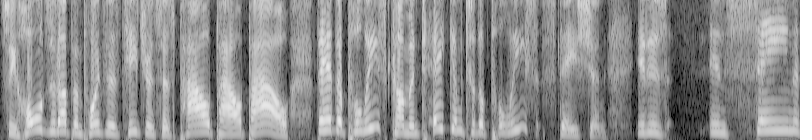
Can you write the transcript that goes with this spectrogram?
So he holds it up and points at his teacher and says, "Pow, pow, pow." They had the police come and take him to the police station. It is insane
